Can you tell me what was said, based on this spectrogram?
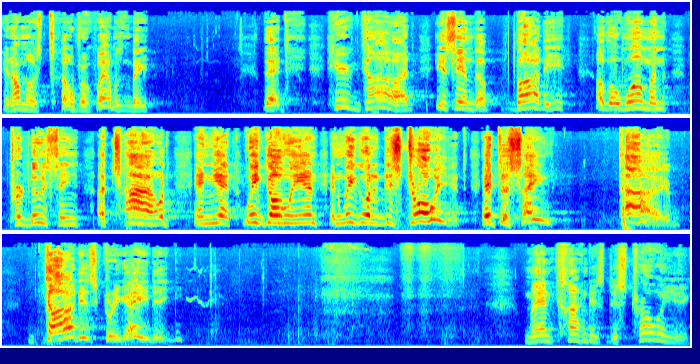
It almost overwhelms me that here God is in the body of a woman producing a child, and yet we go in and we're going to destroy it at the same time. God is creating. Mankind is destroying.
